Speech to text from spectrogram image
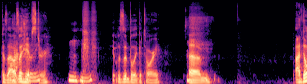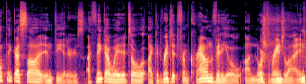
because I was a hipster. Mm-hmm. It was obligatory. Um, I don't think I saw it in theaters. I think I waited till I could rent it from Crown Video on North Range Line.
